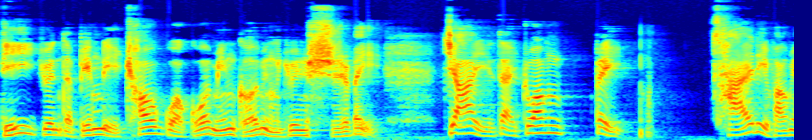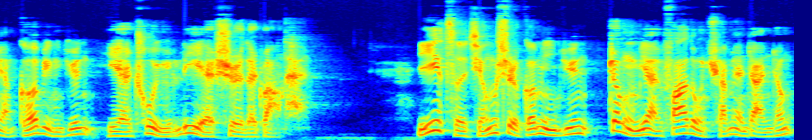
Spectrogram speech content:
敌军的兵力超过国民革命军十倍，加以在装备、财力方面，革命军也处于劣势的状态。以此情势，革命军正面发动全面战争，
